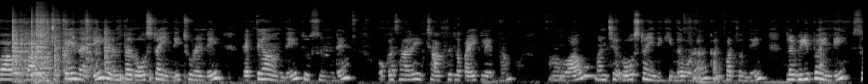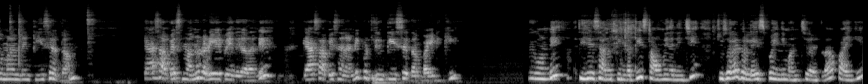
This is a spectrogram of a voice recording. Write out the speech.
బాగా బాగా కుక్ అయిందండి ఇదంతా రోస్ట్ అయింది. చూడండి గట్టిగా ఉంది చూస్తుంటే. ఒకసారి చాక్లెట్ల పైకి లేద్దాం వావ్ మంచిగా రోస్ట్ అయింది కింద కూడా కనపడుతుంది. ఇలా విడిపోయింది. సో మనం దీన్ని తీసేద్దాం. గ్యాస్ ఆపేస్తున్నాను రెడీ అయిపోయింది కదండి. గ్యాస్ ఆపేసానండి. ఇప్పుడు దీన్ని తీసేద్దాం బయటికి. ఇదిగోండి తీసేసాను కిందకి స్టవ్ మీద నుంచి. చూసారా ఇట్లా లేసిపోయింది మంచిగా ఇట్లా. పైకి.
